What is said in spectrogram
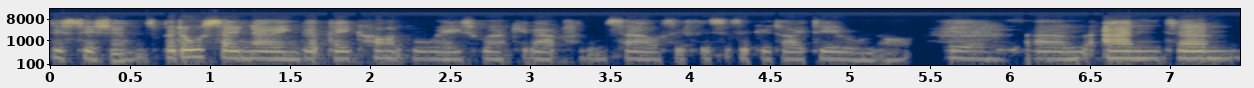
decisions but also knowing that they can't always work it out for themselves if this is a good idea or not. Yeah. um, and um,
